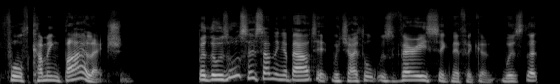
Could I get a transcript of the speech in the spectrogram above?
forthcoming by election. But there was also something about it which I thought was very significant was that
